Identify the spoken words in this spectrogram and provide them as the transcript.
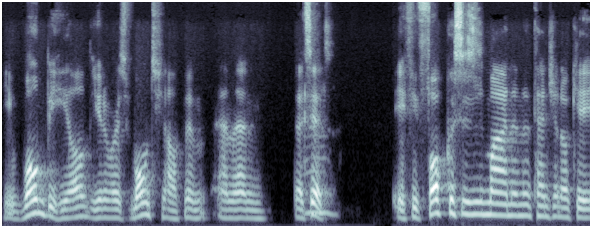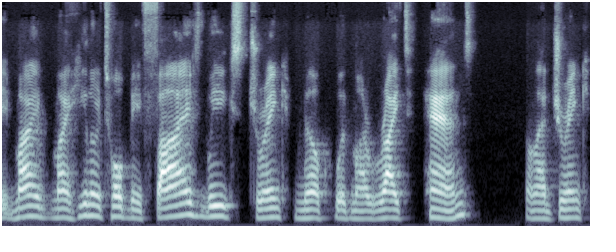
he won't be healed. The universe won't help him, and then that's it. Mm-hmm. If he focuses his mind and attention, okay, my my healer told me five weeks drink milk with my right hand and I drink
